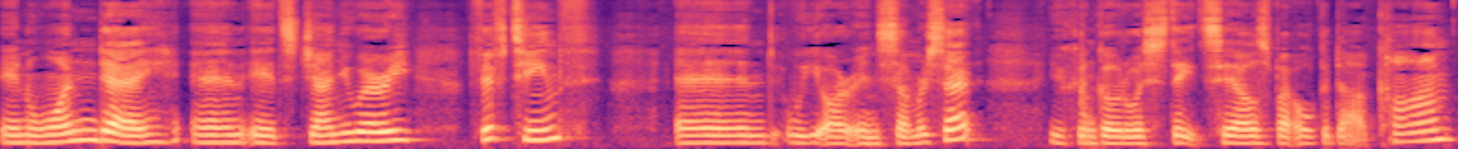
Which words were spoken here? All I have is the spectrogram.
in one day, and it's January 15th, and we are in Somerset. You can go to estate sales by estatesalesbyolga.com.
